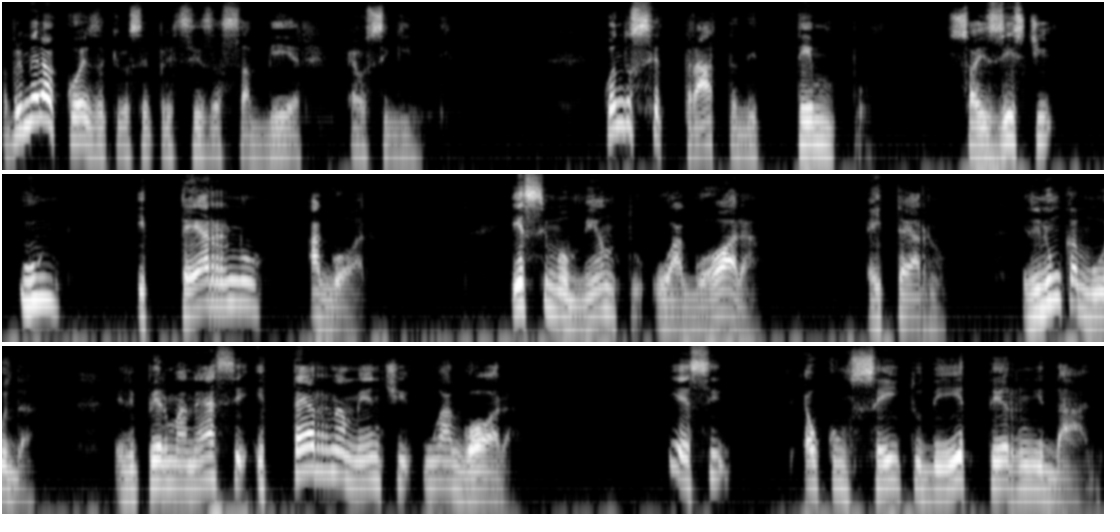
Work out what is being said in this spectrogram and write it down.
A primeira coisa que você precisa saber é o seguinte: quando se trata de tempo, só existe um eterno agora. Esse momento, o agora, é eterno. Ele nunca muda. Ele permanece eternamente um agora. E esse é o conceito de eternidade.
